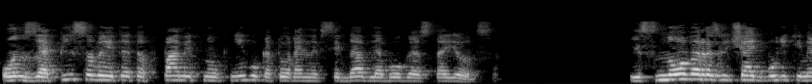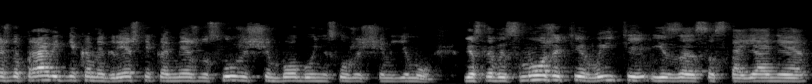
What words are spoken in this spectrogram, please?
Он записывает это в памятную книгу, которая навсегда для Бога остается. И снова различать будете между праведником и грешником, между служащим Богу и неслужащим Ему. Если вы сможете выйти из состояния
